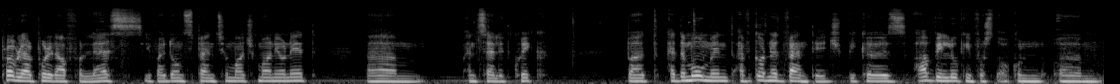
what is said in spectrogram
probably I'll put it up for less if I don't spend too much money on it um, and sell it quick. But at the moment I've got an advantage because I've been looking for stock on um,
